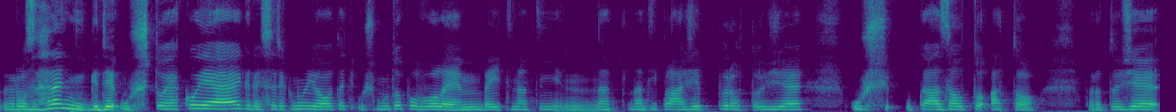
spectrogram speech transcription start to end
rozhraní, kdy už to jako je, kdy si řeknu, jo, teď už mu to povolím, být na té na, na pláži, protože už ukázal to a to. Protože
